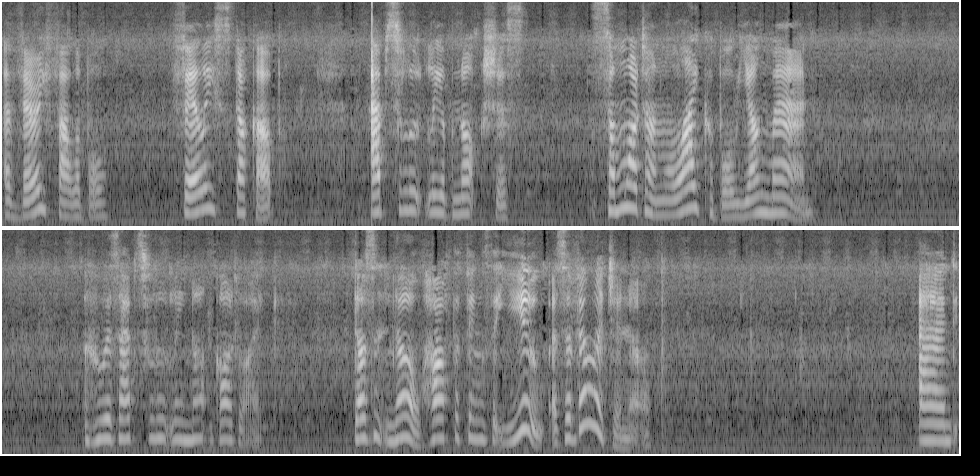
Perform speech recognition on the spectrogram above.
a very fallible, fairly stuck up, absolutely obnoxious, somewhat unlikable young man who is absolutely not godlike, doesn't know half the things that you, as a villager, know. And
